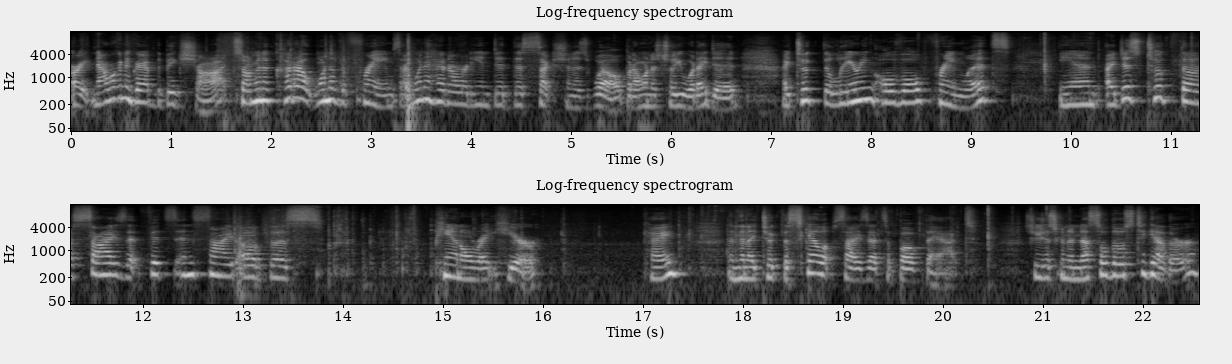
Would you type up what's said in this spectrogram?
All right, now we're gonna grab the big shot. So I'm gonna cut out one of the frames. I went ahead already and did this section as well, but I wanna show you what I did. I took the layering oval framelits and I just took the size that fits inside of this panel right here okay? And then I took the scallop size that's above that. So you're just going to nestle those together.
